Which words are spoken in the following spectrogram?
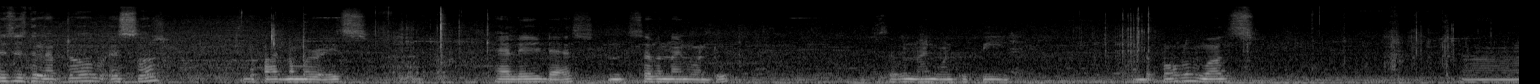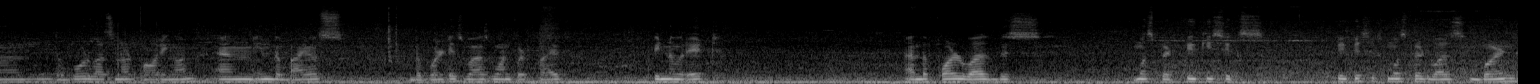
This is the laptop, sir. The part number is LA-7912 7912P and the problem was uh, the board was not powering on. And in the BIOS the voltage was 1.5 pin number 8 and the fault was this MOSFET PQ6 PQ6 MOSFET was burned.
